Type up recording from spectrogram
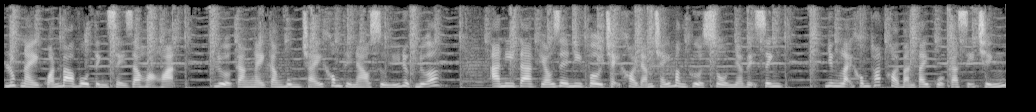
Lúc này quán bar vô tình xảy ra hỏa hoạn, lửa càng ngày càng bùng cháy không thể nào xử lý được nữa. Anita kéo Jennifer chạy khỏi đám cháy bằng cửa sổ nhà vệ sinh, nhưng lại không thoát khỏi bàn tay của ca sĩ chính.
